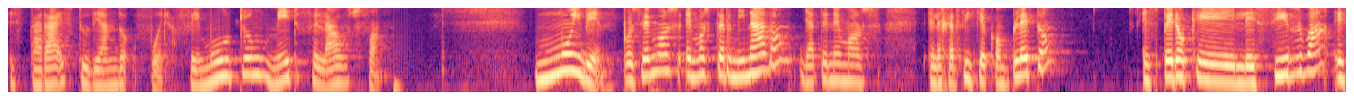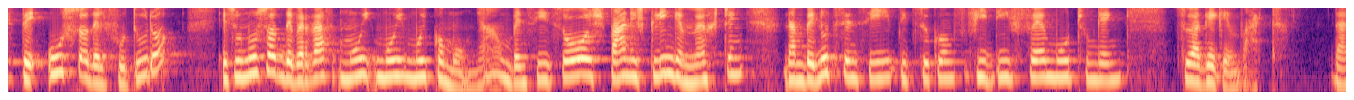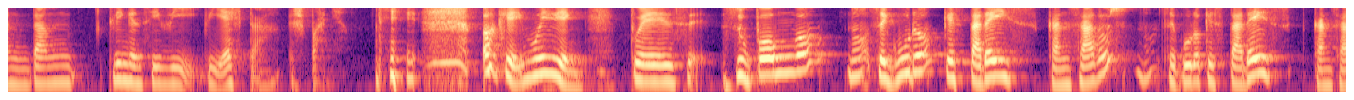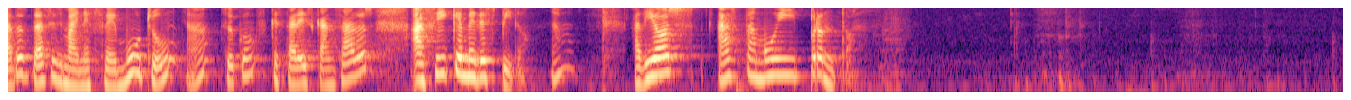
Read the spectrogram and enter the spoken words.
Estará estudiando fuera. Vermutung mit Verlauf von. Muy bien, pues hemos, hemos terminado, ya tenemos el ejercicio completo. Espero que les sirva este uso del futuro. Es un uso de verdad muy, muy, muy común. ¿ja? Und wenn Sie so Spanisch klingen möchten, dann benutzen Sie die Zukunft wie die Vermutungen zur Gegenwart. Dann, dann klingen Sie wie, wie echter Spanier. ok, muy bien. Pues supongo ¿no? Seguro que estaréis cansados, ¿no? Seguro que estaréis cansados, das ist meine Vermutung, ¿ja? Zukunft, que estaréis cansados, así que me despido. Adiós, hasta muy pronto.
